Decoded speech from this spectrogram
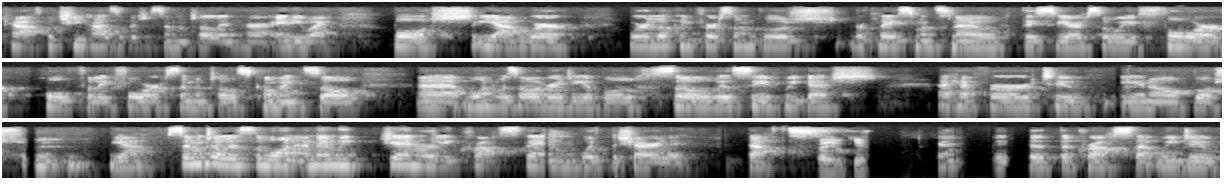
calf, but she has a bit of Simmental in her anyway. But yeah, we're we're looking for some good replacements now this year. So we've four, hopefully four Simmentals coming. So uh, one was already a bull. So we'll see if we get a heifer or two, you know. But yeah, Simmental is the one. And then we generally cross them with the Charolais. That's right, okay. The, the cross that we do.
